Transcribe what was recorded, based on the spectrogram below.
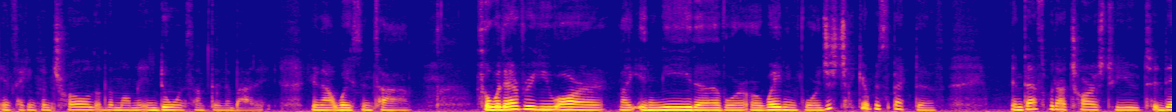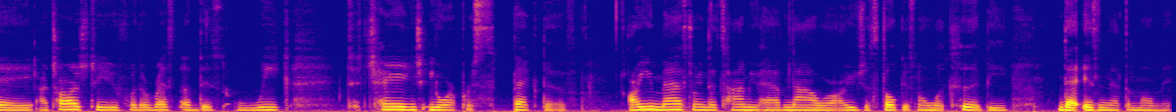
and taking control of the moment and doing something about it. You're not wasting time so whatever you are like in need of or, or waiting for just check your perspective and that's what i charge to you today i charge to you for the rest of this week to change your perspective are you mastering the time you have now or are you just focused on what could be that isn't at the moment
